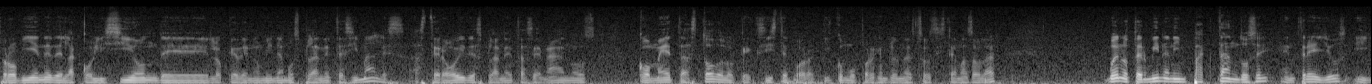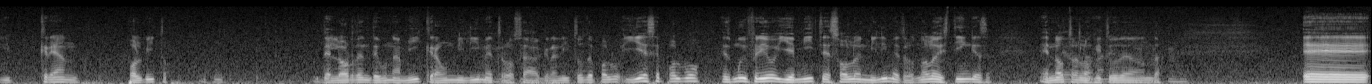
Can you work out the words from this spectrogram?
proviene de la colisión de lo que denominamos planetesimales, asteroides, planetas enanos, cometas, todo lo que existe por aquí, como por ejemplo en nuestro sistema solar. Bueno, terminan impactándose entre ellos y crean polvito del orden de una micra, un milímetro, o sea, granitos de polvo. Y ese polvo es muy frío y emite solo en milímetros, no lo distingues en otra longitud de onda. Eh,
